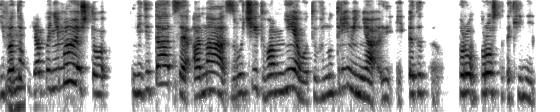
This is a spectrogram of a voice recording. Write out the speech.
И потом mm -hmm. я понимаю, что медитация, она звучит во мне, вот внутри меня. И это про, просто такие не,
